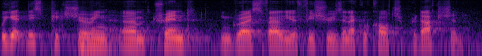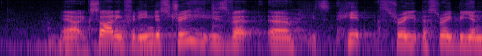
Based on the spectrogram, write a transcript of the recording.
we get this picture in trend in gross value of fisheries and aquaculture production. Now, exciting for the industry is that um, it's hit three, the $3 billion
